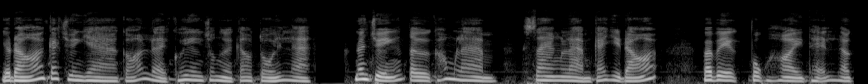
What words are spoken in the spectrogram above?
Do đó, các chuyên gia có lời khuyên cho người cao tuổi là nên chuyển từ không làm sang làm cái gì đó. Và việc phục hồi thể lực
